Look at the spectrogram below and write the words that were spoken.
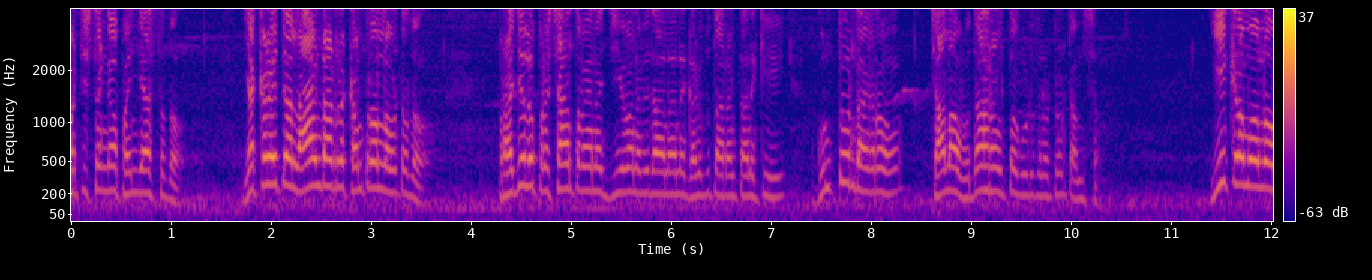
పటిష్టంగా పనిచేస్తుందో ఎక్కడైతే ల్యాండ్ ఆర్డర్ కంట్రోల్లో ఉంటుందో ప్రజలు ప్రశాంతమైన జీవన విధానాన్ని గడుపుతారంటానికి గుంటూరు నగరం చాలా ఉదాహరణలతో కూడుకున్నటువంటి అంశం. ఈ క్రమంలో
